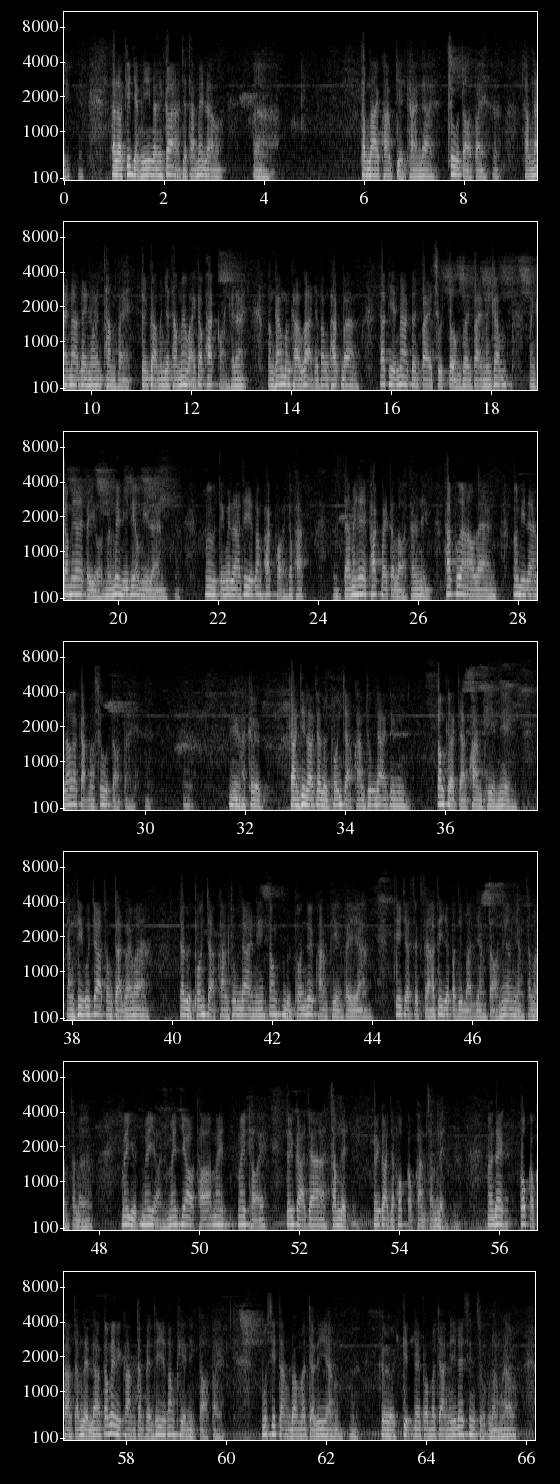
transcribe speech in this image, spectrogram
ถ้าเราคิดอย่างนี้มันก็อาจจะทำให้เราทำลายความเกลียดค้านได้ สู้ต่อไป ทำได้มากได้น้อยทำไป จนกว่ามันจะทำไม่ไหวก็พักก่อนก็ได้ บางครั้งบางคราวก็อาจจะต้องพักบ้าง ถ้าเพียรมากเกินไปสุดโต่งเกินไป มันก็มันก็ไม่ได้ประโยชน์ มันไม่มีเรี่ยวมีแรง เมื่อถึงเวลาที่จะต้องพักผ่อนก็พัก แต่ไม่ใช่พักไปตลอดเท่านั้นเองพักเพื่อเอาแรง เมื่อมีแรงแล้วก็กลับมาสู้ต่อไปนี่คือการที่เราจะหลุดพ้นจากความทุกข์ได้จึงต้องเกิดจากความเพียรนี่เอง ดังที่พระเจ้าทรงตรัสไว้ว่า จะหลุดพ้นจากความทุกข์ได้นี้ต้องหลุดพ้นด้วยความเพียรพยายาม ที่จะศึกษาที่จะปฏิบัติอย่างต่อเนื่องอย่างสม่ำเสมอ ไม่หยุดไม่หย่อนไม่ย่อท้อไม่ไม่ถอย จนกว่าจะสำเร็จจนกว่าจะพบกับความสำเร็จเมื่อได้พบกับความสำเร็จแล้วก็ไม่มีความจำเป็นที่จะต้องเพียรอีกต่อไปวุสิตังบรมจริยัง คือกิจในพรหมจารย์นี้ได้สิ้นสุดลงแล้ว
